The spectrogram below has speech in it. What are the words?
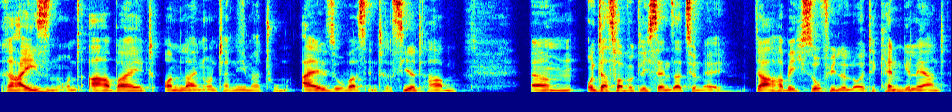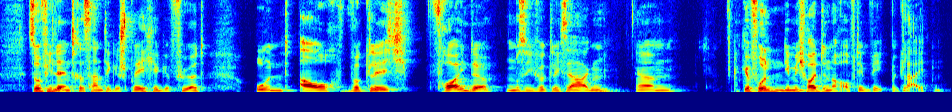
Reisen und Arbeit, Online-Unternehmertum, all sowas interessiert haben. Ähm, und das war wirklich sensationell. Da habe ich so viele Leute kennengelernt, so viele interessante Gespräche geführt und auch wirklich Freunde, muss ich wirklich sagen, ähm, gefunden, die mich heute noch auf dem Weg begleiten.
